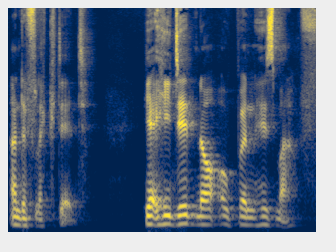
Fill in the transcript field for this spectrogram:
and afflicted, yet he did not open his mouth.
